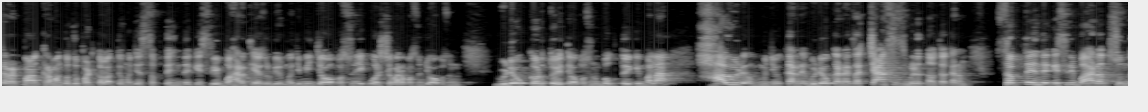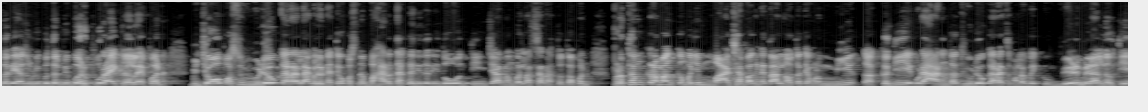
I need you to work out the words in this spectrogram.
क्रमांक क्रमांक जो पटकावला तो म्हणजे सप्त हिंद केसरी भारत या जोडीवर. म्हणजे मी जेव्हापासून एक वर्षभरापासून जेव्हापासून व्हिडिओ करतोय तेव्हापासून बघतोय की मला हा व्हिडिओ म्हणजे व्हिडिओ करण्याचा चान्सच मिळत नव्हता. कारण सप्त हिंद केसरी भारत सुंदर या जोडीबद्दल मी भरपूर ऐकलेला आहे. पण मी जेव्हापासून व्हिडिओ करायला लागलो ना तेव्हापासून भारत हा कधीतरी दोन तीन चार नंबरला असा राहत होता. पण प्रथम क्रमांक म्हणजे माझ्या बघण्यात आला नव्हता. त्यामुळे मी कधी एवढ्या आनंदात व्हिडिओ करायचा मला एक वेळ मिळाली नव्हती.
